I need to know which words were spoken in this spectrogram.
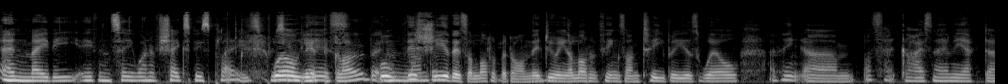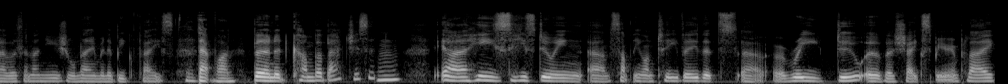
And maybe even see one of Shakespeare's plays. Well, yes. at the Globe. Well, this London. year there's a lot of it on. They're doing a lot of things on TV as well. I think um, what's that guy's name? The actor with an unusual name and a big face. That one. Bernard Cumberbatch, is it? Mm. Uh, he's he's doing um, something on TV that's uh, a redo of a Shakespearean play.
